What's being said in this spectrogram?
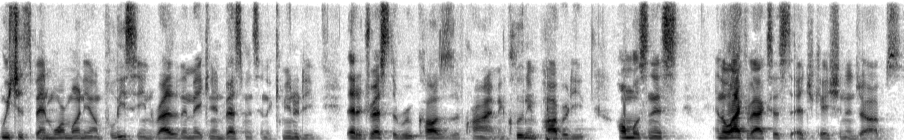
we should spend more money on policing rather than making investments in the community that address the root causes of crime, including poverty, homelessness, and the lack of access to education and jobs.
